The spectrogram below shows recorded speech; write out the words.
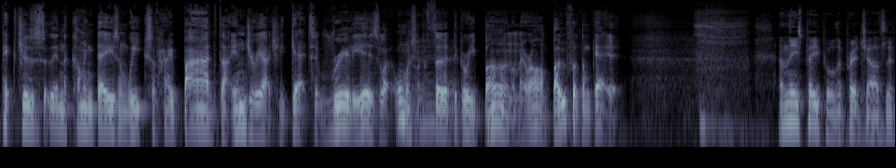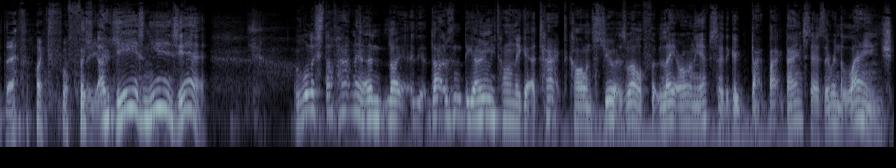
pictures in the coming days and weeks of how bad that injury actually gets. It really is like almost like a third degree burn on their arm. Both of them get it. And these people, the Pritchards, lived there for like 40 For oh, years. years and years, yeah. Of all this stuff happening, and like that wasn't the only time they get attacked. Karl and Stuart as well. For later on in the episode, they go da- back downstairs. They're in the lounge.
